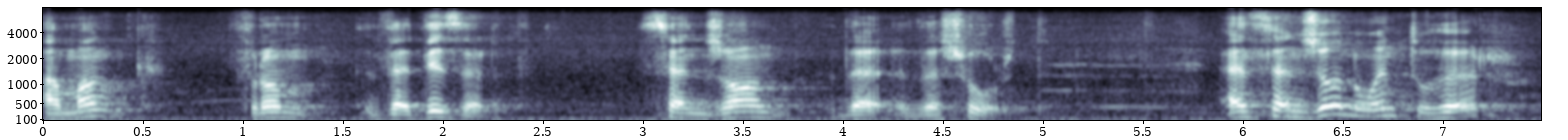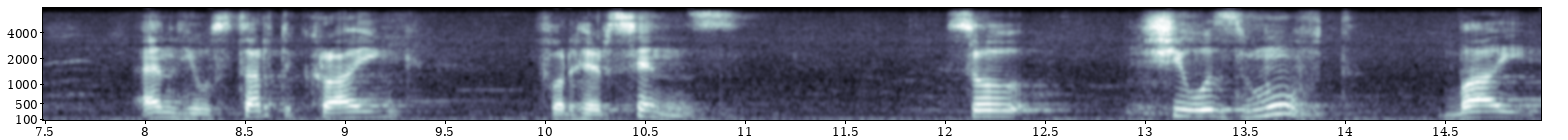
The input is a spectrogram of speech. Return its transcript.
a monk from the desert, St. John the, the Short. And St. John went to her and he started crying for her sins. So she was moved by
